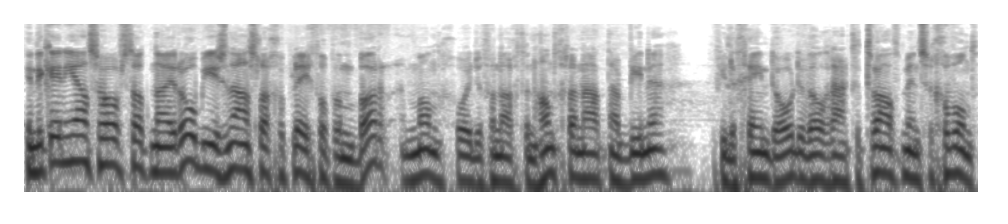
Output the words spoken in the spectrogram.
In de Keniaanse hoofdstad Nairobi is een aanslag gepleegd op een bar. Een man gooide vannacht een handgranaat naar binnen. Vielen geen doden, wel raakten twaalf mensen gewond.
